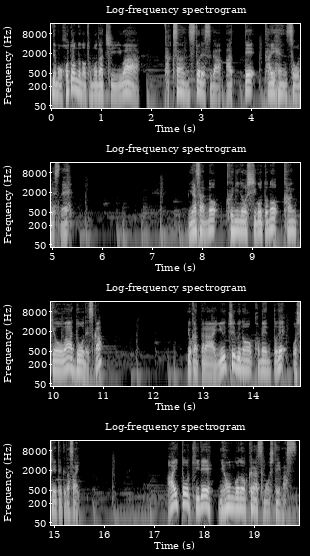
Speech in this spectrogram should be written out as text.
でもほとんどの友達はたくさんストレスがあって大変そうですね。皆さんの国の仕事の環境はどうですか？よかったら YouTube のコメントで教えてください。iTalki で日本語のクラスもしています。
